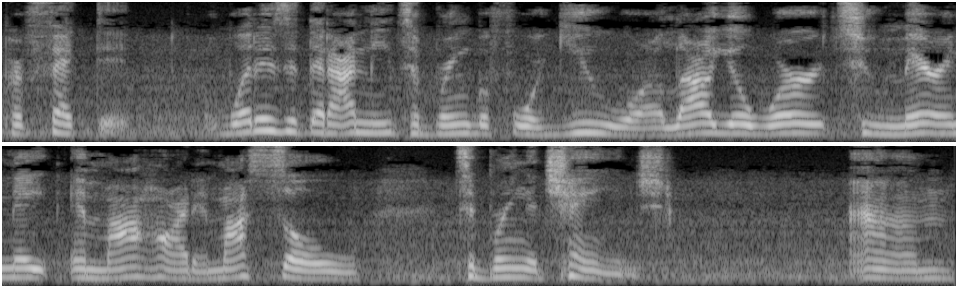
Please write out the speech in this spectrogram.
perfected? What is it that I need to bring before you or allow your word to marinate in my heart and my soul to bring a change? Um,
